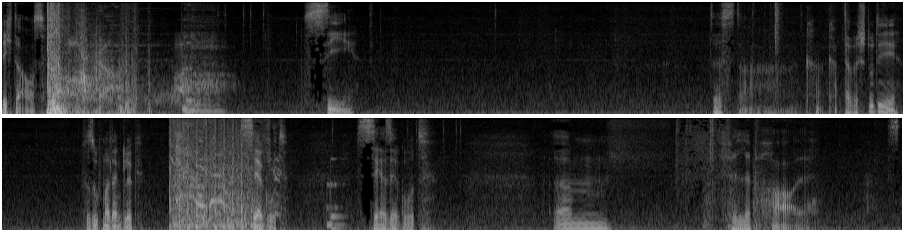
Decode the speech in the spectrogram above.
Lichter aus. Sie. Das da. Erwischst du die? Versuch mal dein Glück. Sehr gut. Sehr, sehr gut. Ähm. Philipp Hall. Ist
